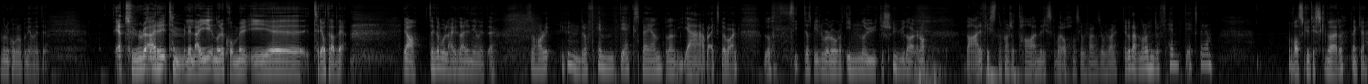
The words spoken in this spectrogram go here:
når du kommer opp på 99. Jeg tror du er temmelig lei når du kommer i eh, 33. Ja, tenk deg hvor lei du er i 99. Så har du 150 XP igjen på den jævla XP-baren. Du har sittet og spilt World of Warcraft inn og ut i sju dager nå. Da er det fristende å kanskje ta en risk og bare åh, nå skal jeg bli ferdig, nå skal jeg bli ferdig. Tenk å daue når du har 150 XP igjen. Hva skulle risken være, tenker jeg.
